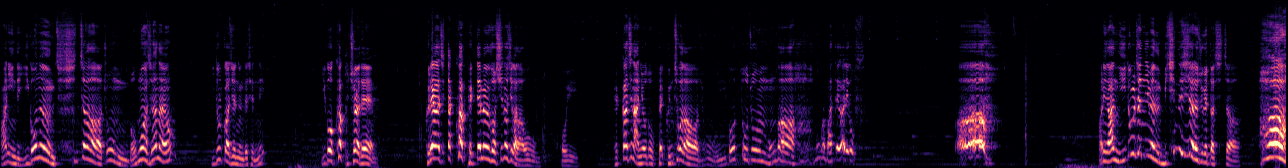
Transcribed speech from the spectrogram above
아니 근데 이거는 진짜 좀 너무하지 않아요? 이돌까지 했는데 jet니? 이거 크악 붙여야 돼 그래야지 딱 크악 100 되면서 시너지가 나옴 거의 100까진 아니어도 100 근처가 나와가지고 이것도 좀 뭔가 하, 뭔가 맛대가리가 없어. 아. 아니 난 이돌제님은 미친 듯이 잘해주겠다 진짜. 하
